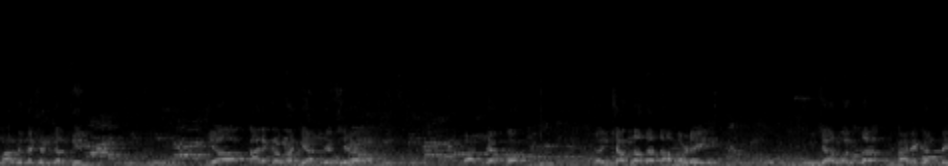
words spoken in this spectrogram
मार्गदर्शन करतील. या कार्यक्रमाचे अध्यक्ष प्राध्यापक घनश्यामदादा धाबडे विचारवंत कार्यकर्ते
